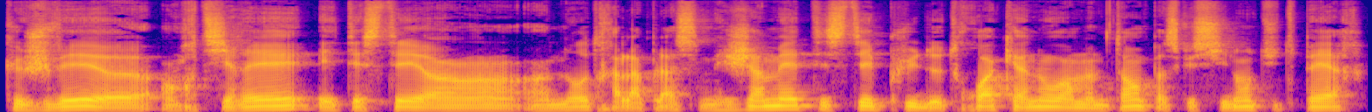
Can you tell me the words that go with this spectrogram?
que je vais en retirer et tester un, un, autre à la place. Mais jamais tester plus de trois canaux en même temps parce que sinon tu te perds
